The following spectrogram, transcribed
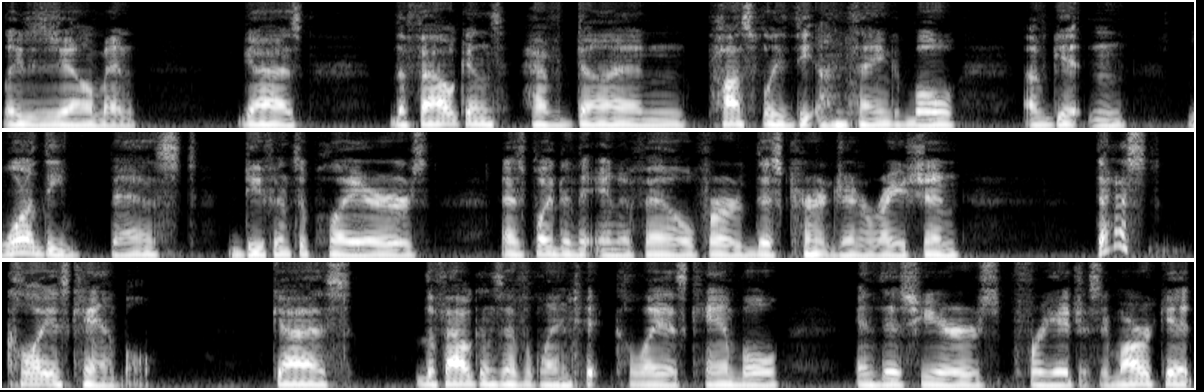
Ladies and gentlemen, guys, the Falcons have done possibly the unthinkable of getting one of the best defensive players that has played in the NFL for this current generation. That's Calais Campbell. Guys, the Falcons have landed Calais Campbell in this year's free agency market.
